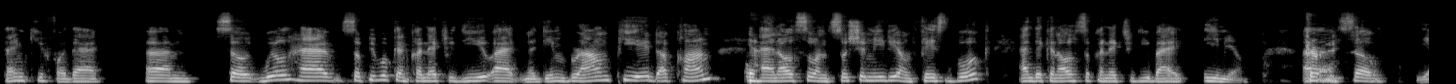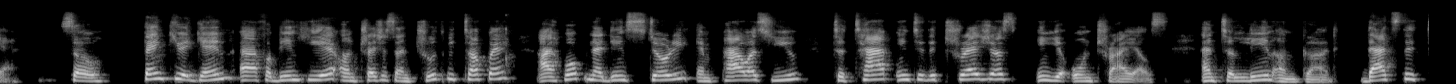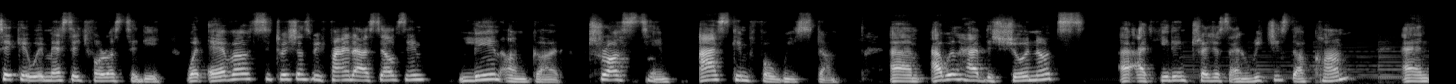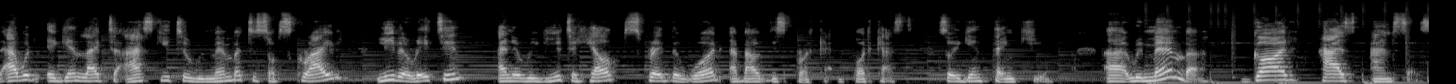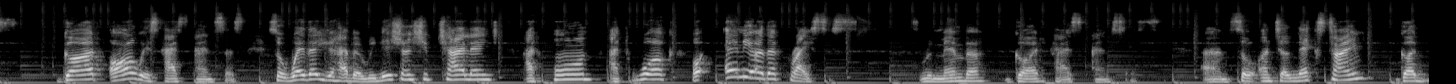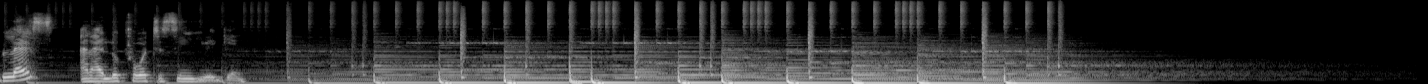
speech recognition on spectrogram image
Thank you for that. Um, so we'll have so people can connect with you at nadinebrownpa.com yeah. and also on social media on Facebook and they can also connect with you by email. Um, so, yeah. So, thank you again uh, for being here on Treasures and Truth with Tope. I hope Nadine's story empowers you to tap into the treasures in your own trials and to lean on God. That's the takeaway message for us today. Whatever situations we find ourselves in, lean on God, trust Him, ask Him for wisdom. Um, I will have the show notes uh, at hiddentreasuresandriches.com. And I would again like to ask you to remember to subscribe, leave a rating and a review to help spread the word about this podcast. So, again, thank you. Uh, remember, God has answers. God always has answers. So, whether you have a relationship challenge at home, at work, or any other crisis, remember, God has answers. Um, so until next time, God bless, and I look forward to seeing you again.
